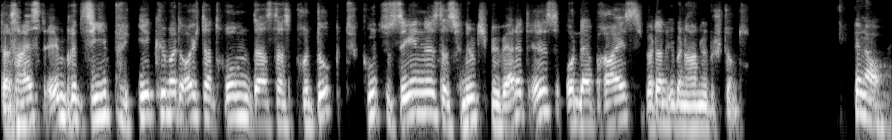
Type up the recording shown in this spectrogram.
Das heißt im Prinzip, ihr kümmert euch darum, dass das Produkt gut zu sehen ist, dass vernünftig bewertet ist und der Preis wird dann über den Handel bestimmt. Genau,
